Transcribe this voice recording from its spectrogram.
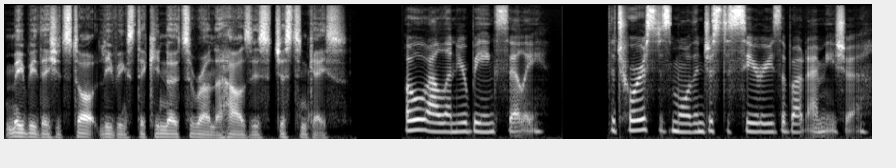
Maybe they should start leaving sticky notes around their houses just in case. Oh, Alan, you're being silly. The Tourist is more than just a series about amnesia.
